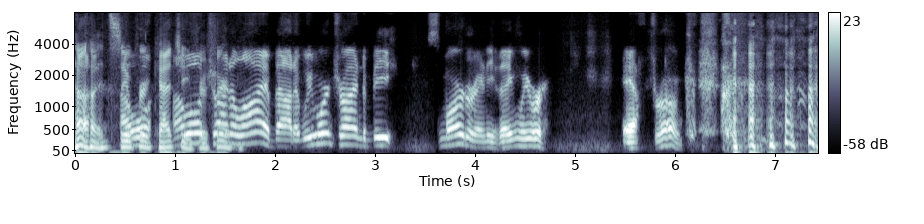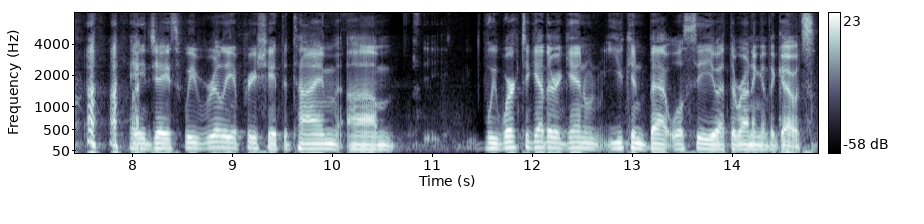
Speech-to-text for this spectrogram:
no, it's super I catchy. I won't try sure. to lie about it. We weren't trying to be smart or anything. We were half drunk. hey, Jace, we really appreciate the time. Um, we work together again. You can bet we'll see you at the running of the goats.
